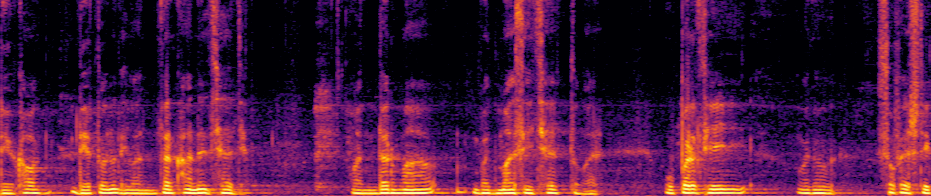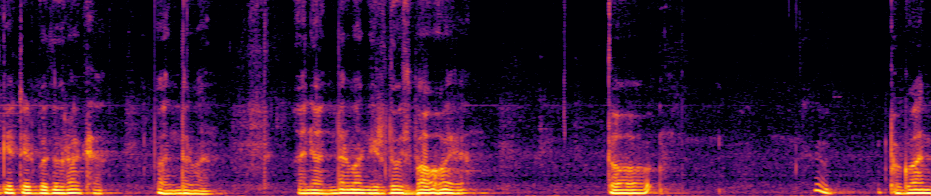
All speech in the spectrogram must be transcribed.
દેખાવ દેતો નથી અંતરખાને છે જ. અંદરમાં બદમાશી છે જ તમારે. ઉપરથી બધું સોફેસ્ટિકેટેડ બધું રાખે અંદરમાં. અને અંદરમાં નિર્દોષ ભાવ હોય, તો ભગવાન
